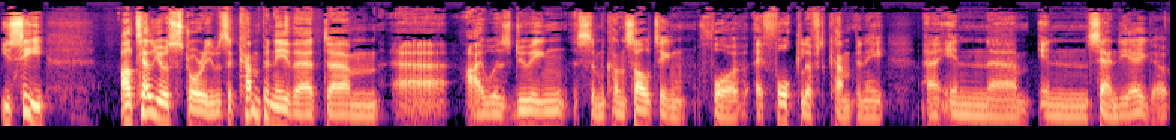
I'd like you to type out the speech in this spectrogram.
You see, I'll tell you a story. It was a company that um, uh, I was doing some consulting for, a forklift company uh, in um, in San Diego.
